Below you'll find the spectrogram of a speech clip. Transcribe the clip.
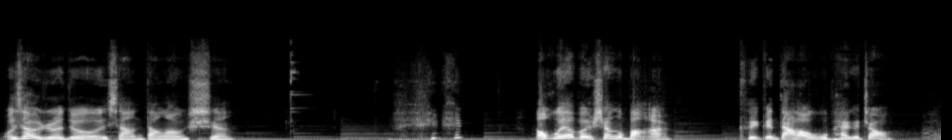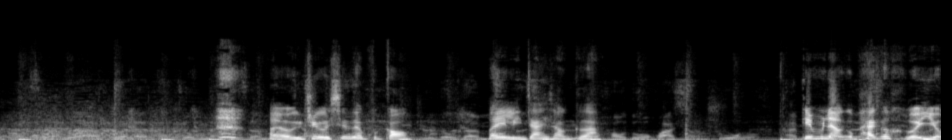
我小时候就想当老师。老虎要不要上个榜二？可以跟大老虎拍个照。哎呦这个现在不高。欢迎邻家小哥，给你们两个拍个合影。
